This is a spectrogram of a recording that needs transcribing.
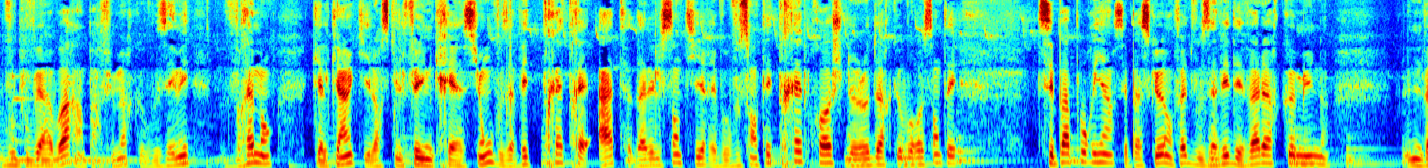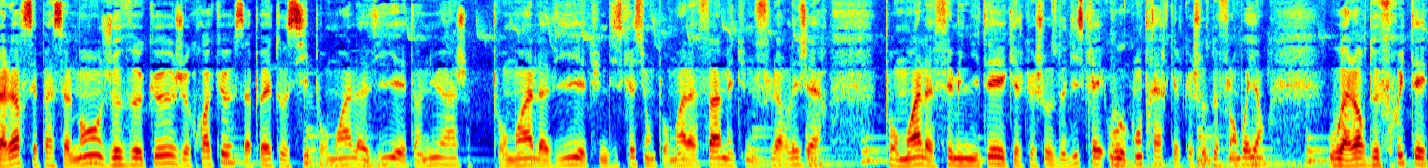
vous pouvez avoir un parfumeur que vous aimez vraiment. Quelqu'un qui, lorsqu'il fait une création, vous avez très très hâte d'aller le sentir et vous vous sentez très proche de l'odeur que vous ressentez. C'est pas pour rien, c'est parce que en fait vous avez des valeurs communes. Une valeur, c'est pas seulement je veux que, je crois que. Ça peut être aussi pour moi la vie est un nuage. Pour moi la vie est une discrétion. Pour moi la femme est une fleur légère. Pour moi la féminité est quelque chose de discret ou au contraire quelque chose de flamboyant ou alors de fruité.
